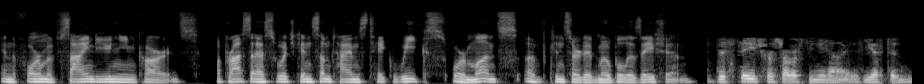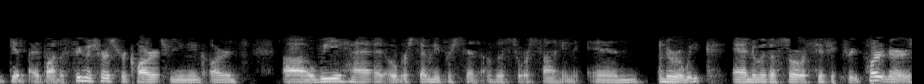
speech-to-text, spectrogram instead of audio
in the form of signed union cards, a process which can sometimes take weeks or months of concerted mobilization. The stage for Starbucks Unionize, you have to get a lot of signatures for cards, for union cards. Uh, we had over 70% of the store sign in under a week, and with a store with 53 partners,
